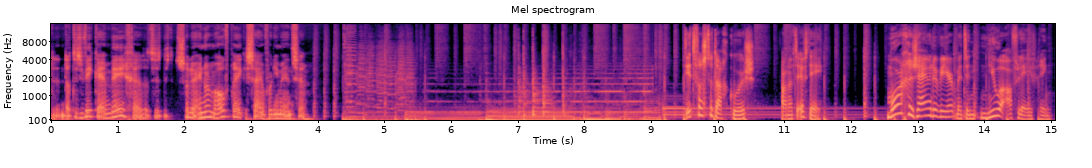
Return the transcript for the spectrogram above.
dat is wikken en wegen. Dat, dat zullen enorme hoofdbrekers zijn voor die mensen. Dit was de dagkoers van het FD. Morgen zijn we er weer met een nieuwe aflevering.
